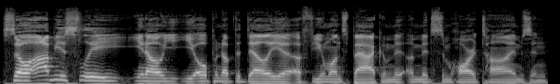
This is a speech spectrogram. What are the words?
So obviously, you know, you, you opened up the deli a, a few months back amid, amid some hard times, and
